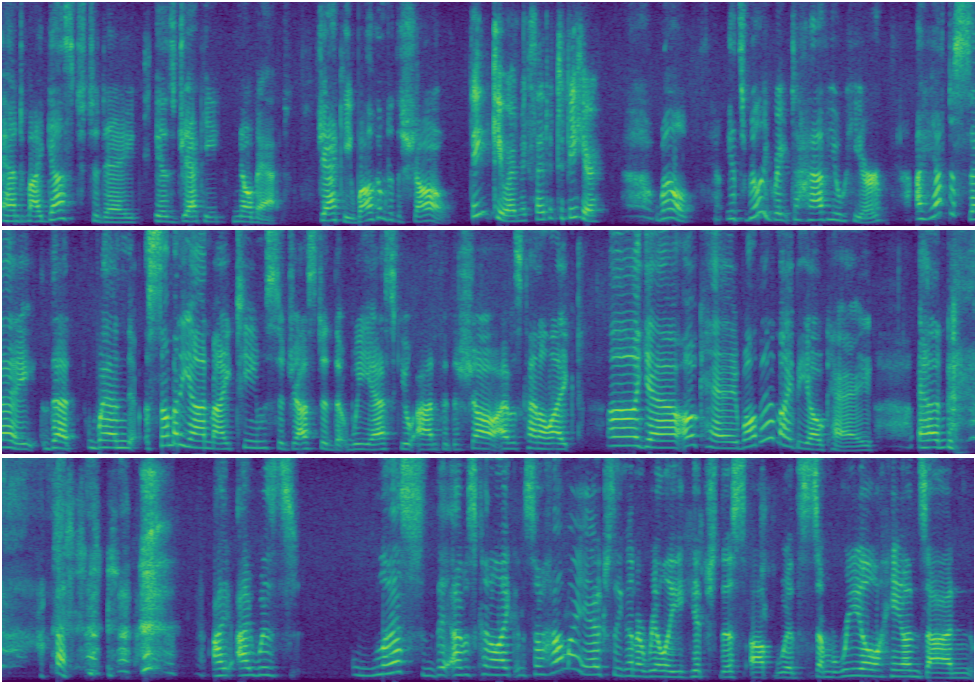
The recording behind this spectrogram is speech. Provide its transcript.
And my guest today is Jackie Novat. Jackie, welcome to the show. Thank you. I'm excited to be here. Well, it's really great to have you here. I have to say that when somebody on my team suggested that we ask you on for the show, I was kind of like, oh, yeah, okay, well, that might be okay. And I, I was less i was kind of like and so how am i actually going to really hitch this up with some real hands-on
